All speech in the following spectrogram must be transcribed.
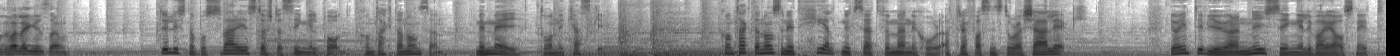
Ja, det var länge sedan. Du lyssnar på Sveriges största singelpodd, Kontaktannonsen, med mig, Tony Kaski. Kontaktannonsen är ett helt nytt sätt för människor att träffa sin stora kärlek. Jag intervjuar en ny singel i varje avsnitt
